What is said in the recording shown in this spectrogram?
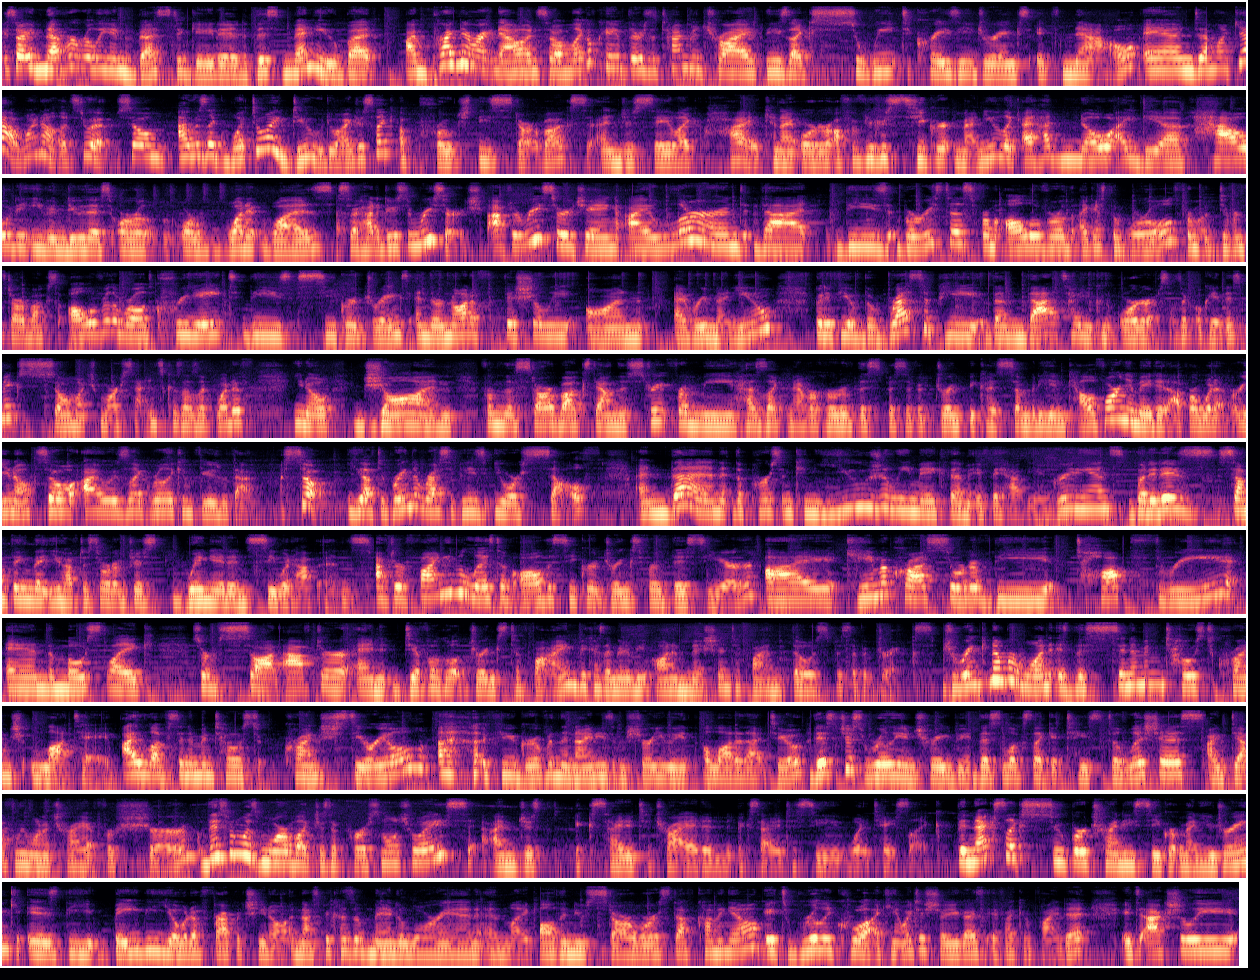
so I never really investigated this menu, but I'm pregnant right now. And so I'm like, okay, if there's a time to try these like sweet, crazy drinks, it's now. And I'm like, yeah, why not? Let's do it. So I was like, what do I do? Do I just like approach these Starbucks and just say like, hi, can I order off of your secret menu? Like I had no idea how to even do this or, or what it was. So I had to do some research. After researching, I learned that these baristas from all over, I guess the world, from different Starbucks all over the world create these secret drinks and they're not officially on every menu. But if you have the recipe, then that's how you can order it. So I was like, okay, this makes so much more sense. Cause I was like, what if, you know, John from the Starbucks down the street street from me has like never heard of this specific drink because somebody in California made it up or whatever, you know? So I was like really confused with that. So you have to bring the recipes yourself and then the person can usually make them if they have the ingredients, but it is something that you have to sort of just wing it and see what happens. After finding the list of all the secret drinks for this year, I came across sort of the top three and the most like sort of sought after and difficult drinks to find because I'm gonna be on a mission to find those specific drinks. Drink number one is the Cinnamon Toast Crunch Latte. I love Cinnamon Toast Crunch cereal. if you grew up in the 90s, I'm sure you ate a lot of that too. This just really intrigued me. This looks like it tastes delicious. I definitely wanna try it for sure. This one was more of like just a personal choice. I'm just excited to try it and excited to see what it tastes like. The next like super trendy secret menu drink is the Baby Yoda Frappuccino and that's because of Mandalorian Mandalorian and like all the new Star Wars stuff coming out. It's really cool. I can't wait to show you guys if I can find it. It's actually,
